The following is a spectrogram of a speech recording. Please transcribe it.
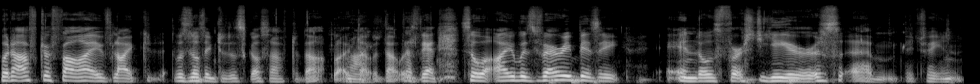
but after five, like there was nothing to discuss after that. Like Right. that was that was the end. So I was very busy in those first years um, between.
